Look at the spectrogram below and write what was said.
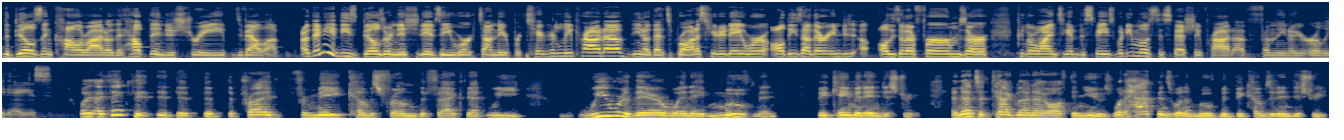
the bills in Colorado that helped the industry develop. Are there any of these bills or initiatives that you worked on that you're particularly proud of? You know, that's brought us here today, where all these other all these other firms or people are wanting to get into the space. What are you most especially proud of from you know your early days? Well, I think the, the, the, the pride for me comes from the fact that we we were there when a movement became an industry. And that's a tagline I often use. What happens when a movement becomes an industry?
